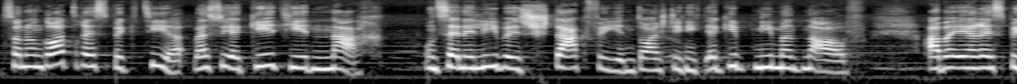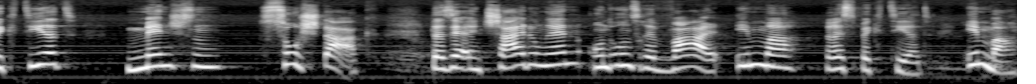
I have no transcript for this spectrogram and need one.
sondern Gott respektiert. Weißt du, er geht jeden nach und seine Liebe ist stark für jeden. Täusch dich nicht. Er gibt niemanden auf, aber er respektiert Menschen so stark, dass er Entscheidungen und unsere Wahl immer respektiert. Immer.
